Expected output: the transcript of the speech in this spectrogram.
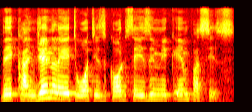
they can generate what is called seismic impulses.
